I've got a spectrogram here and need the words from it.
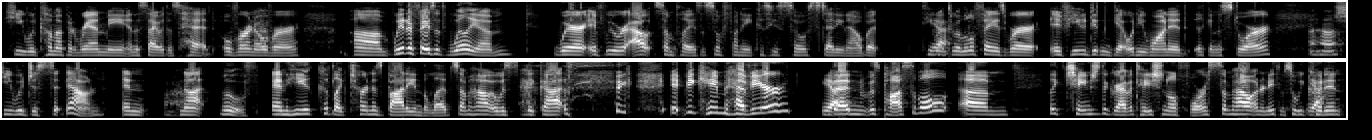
he would come up and ram me in the side with his head over and over. Um, we had a phase with William where if we were out someplace, it's so funny because he's so steady now, but he yeah. went through a little phase where if he didn't get what he wanted, like in a store, uh-huh. he would just sit down and uh-huh. not move, and he could like turn his body into lead somehow. It was it got it became heavier yeah. than was possible. Um, like changed the gravitational force somehow underneath him, so we yeah. couldn't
